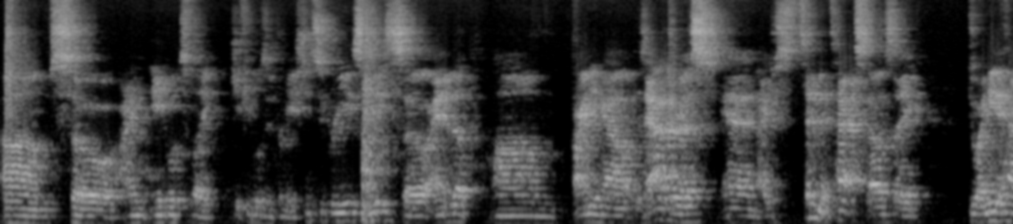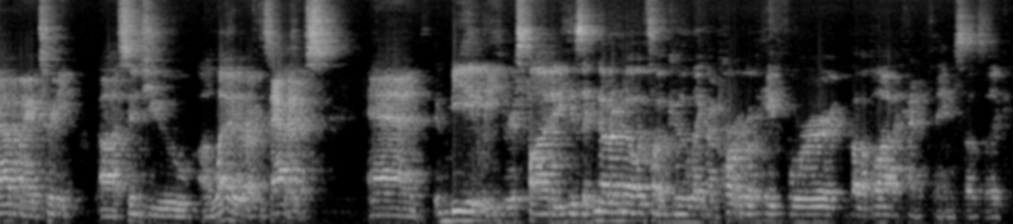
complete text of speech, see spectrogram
Um, so I'm able to like get people's information super easily. So I ended up um, finding out his address, and I just sent him a text. I was like, "Do I need to have my attorney uh, send you a letter at this address?" And immediately he responded. He's like, "No, no, no, it's all good. Like my partner will pay for it, blah blah blah, kind of thing." So I was like,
